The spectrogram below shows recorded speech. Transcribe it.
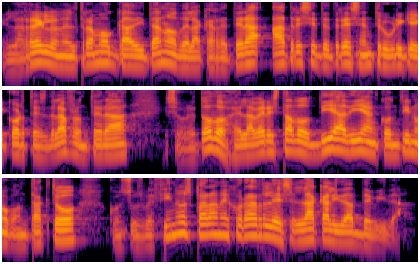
el arreglo en el tramo gaditano de la carretera A373 entre Ubrique y Cortes de la Frontera y sobre todo el haber estado día a día en continuo contacto con sus vecinos para mejorar la calidad de vida.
